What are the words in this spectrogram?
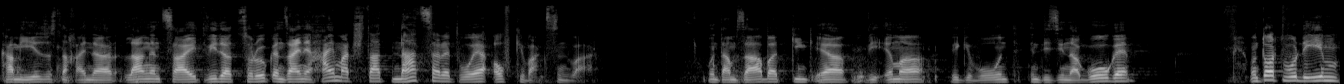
kam Jesus nach einer langen Zeit wieder zurück in seine Heimatstadt Nazareth, wo er aufgewachsen war. Und am Sabbat ging er wie immer, wie gewohnt, in die Synagoge. Und dort wurde ihm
